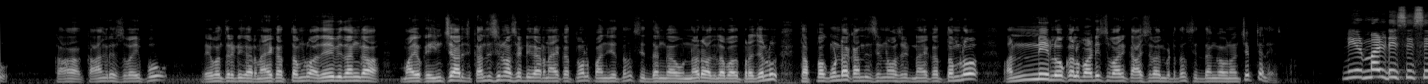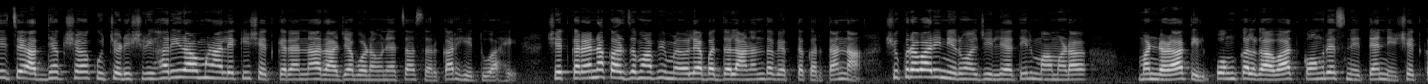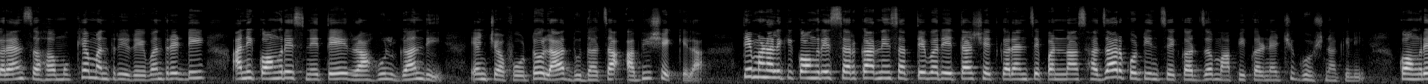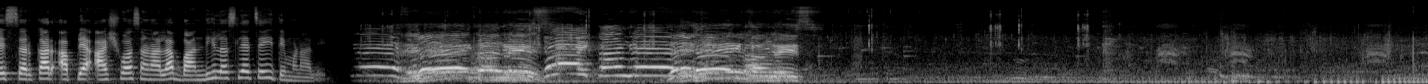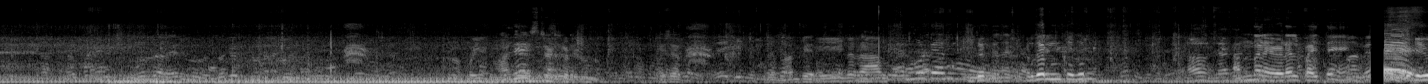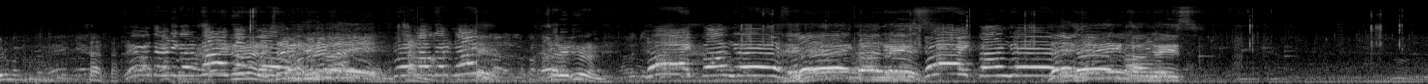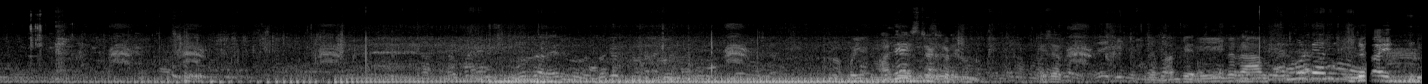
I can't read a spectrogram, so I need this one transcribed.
కా కాంగ్రెస్ వైపు రేవంత్ రెడ్డి గారి నాయకత్వంలో అదేవిధంగా మా యొక్క ఇన్ఛార్జ్ కంది శ్రీనివాసరెడ్డి గారి నాయకత్వంలో పనిచేయడానికి సిద్ధంగా ఉన్నారు ఆదిలాబాద్ ప్రజలు తప్పకుండా కంది శ్రీనివాసరెడ్డి నాయకత్వంలో అన్ని లోకల్ బాడీస్ వారికి ఆశీర్వాదం పెట్టడానికి సిద్ధంగా ఉన్నారని చెప్పి తెలియజేస్తాం निर्मल डीसीसीचे अध्यक्ष कुचडी श्रीहरीराव म्हणाले की शेतकऱ्यांना राजा बनवण्याचा सरकार हेतू आहे शेतकऱ्यांना कर्जमाफी मिळवल्याबद्दल आनंद व्यक्त करताना शुक्रवारी निर्मल जिल्ह्यातील मामडा मंडळातील पोंकल गावात काँग्रेस नेत्यांनी शेतकऱ्यांसह मुख्यमंत्री रेवंत रेड्डी आणि काँग्रेस नेते राहुल गांधी यांच्या फोटोला दुधाचा अभिषेक केला. ते म्हणाले की काँग्रेस सरकारने सत्तेवर येता शेतकऱ्यांचे पन्नास हजार कोटींचे कर्ज माफी करण्याची घोषणा केली. काँग्रेस सरकार आपल्या आश्वासनाला बांधील असल्याचेही ते म्हणाले. అందరు వెడల్పు అయితే రేవంత్ రెడ్డి గారి నాయకత్వం సరే చూడండి జై కాంగ్రెస్ జై కాంగ్రెస్ జై కాంగ్రెస్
